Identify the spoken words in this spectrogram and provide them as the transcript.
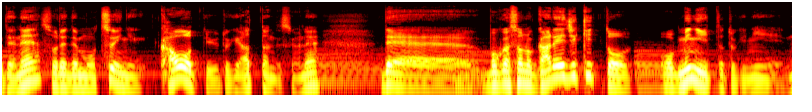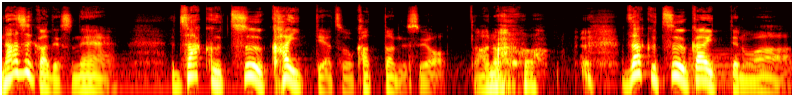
でねそれでもうついに買おうっていう時あったんですよね。で僕はそのガレージキットを見に行った時になぜかですねザク2回ってやつを買ったんですよ。あの ザク2回ってのは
